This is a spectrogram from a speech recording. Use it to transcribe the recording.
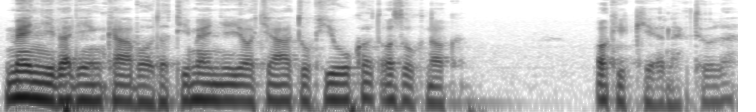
mennyivel inkább ad a ti mennyi atyátok jókat azoknak, akik kérnek tőle.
